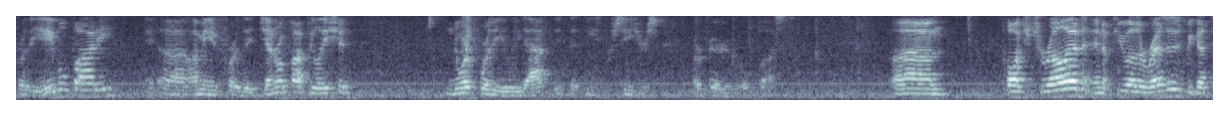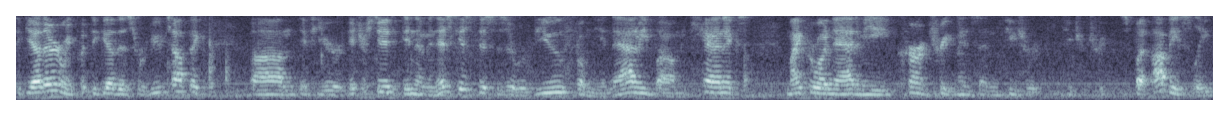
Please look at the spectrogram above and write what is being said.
for the able body, uh, I mean, for the general population, nor for the elite athlete, that these procedures are very robust. Um, Paul Chicharella and a few other residents, we got together and we put together this review topic. Um, if you're interested in the meniscus, this is a review from the anatomy, biomechanics, microanatomy, current treatments, and future future treatments. But obviously,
